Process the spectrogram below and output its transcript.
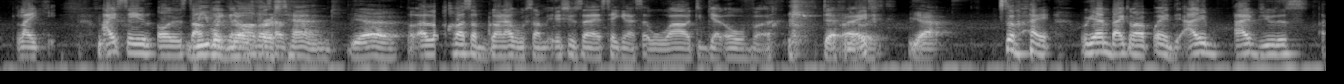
like I say all this stuff. we like, would a know lot of us have- firsthand. Yeah, A lot of us have grown up with some issues that it's taken us a while to get over. definitely. Right? Yeah. So like we're getting back to my point. I I view this a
